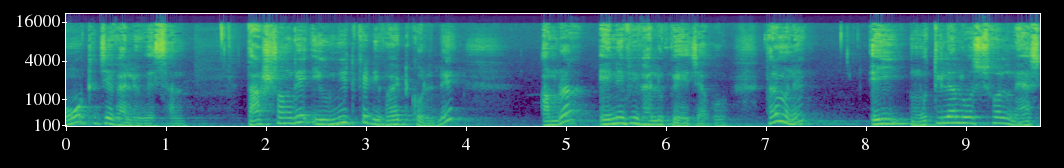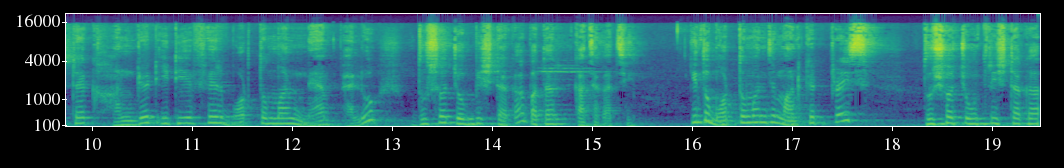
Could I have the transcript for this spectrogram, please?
মোট যে ভ্যালুয়েশন তার সঙ্গে ইউনিটকে ডিভাইড করলে আমরা এনএভি ভ্যালু পেয়ে যাব। তার মানে এই মতিলাল ওসওয়াল ন্যাসড্যাক হান্ড্রেড ইটিএফের বর্তমান ন্যাব ভ্যালু দুশো চব্বিশ টাকা বা তার কাছাকাছি। কিন্তু বর্তমান যে মার্কেট প্রাইস দুশো চৌত্রিশ টাকা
